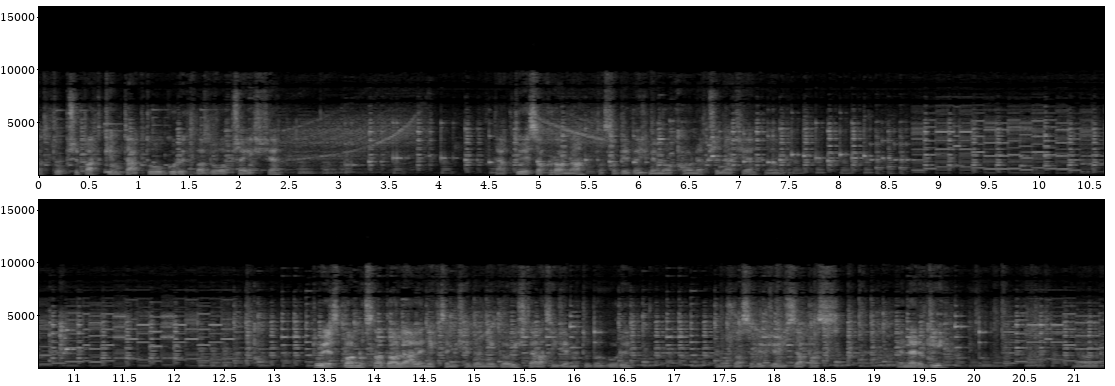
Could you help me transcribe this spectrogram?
A tu przypadkiem, tak, tu u góry chyba było przejście. Tak, tu jest ochrona, to sobie weźmiemy ochronę, przyda się. Dobra. Tu jest bonus na dole, ale nie chce mi się do niego iść. Teraz idziemy tu do góry. Można sobie wziąć zapas energii. Dobra.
